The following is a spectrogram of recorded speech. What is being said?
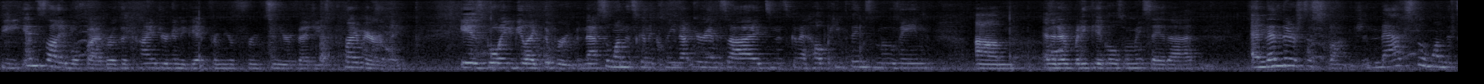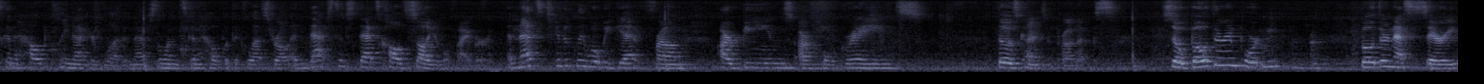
the insoluble fiber, the kind you're gonna get from your fruits and your veggies primarily, is going to be like the broom, and that's the one that's gonna clean out your insides and it's gonna help keep things moving. Um, and then everybody giggles when we say that. And then there's the sponge, and that's the one that's gonna help clean out your blood, and that's the one that's gonna help with the cholesterol, and that's the, that's called soluble fiber. And that's typically what we get from our beans, our whole grains, those kinds of products. So both are important, mm-hmm. both are necessary,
